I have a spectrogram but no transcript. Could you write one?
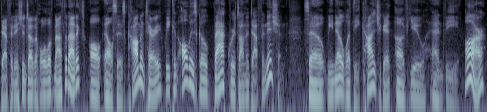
Definitions are the whole of mathematics. All else is commentary. We can always go backwards on a definition. So we know what the conjugate of u and v are.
